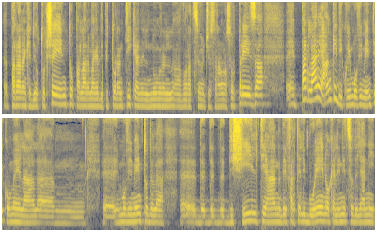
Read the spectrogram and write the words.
eh, parlare anche di Ottocento, parlare magari di pittura antica, nel numero di lavorazione ci sarà una sorpresa, eh, parlare anche di quei movimenti come la, la, mh, mm, eh, il movimento della, eh, de, de, de, di Schiltian, dei fratelli Bueno che all'inizio degli anni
